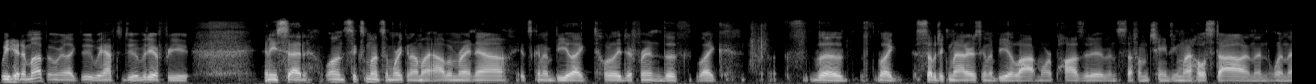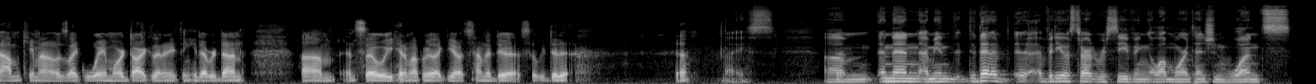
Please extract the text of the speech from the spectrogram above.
we hit him up and we are like, dude, we have to do a video for you. And he said, well, in six months, I'm working on my album right now. It's gonna be like totally different. The like the like subject matter is gonna be a lot more positive and stuff. I'm changing my whole style. And then when the album came out, it was like way more dark than anything he'd ever done. Um, and so we hit him up and we were like, yo, it's time to do it. So we did it. Yeah. Nice. Um, and then, I mean, did that uh, video start receiving a lot more attention once,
